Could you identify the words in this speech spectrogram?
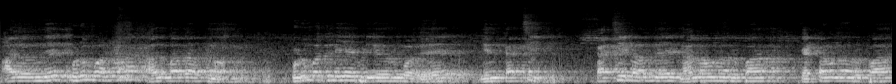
அது வந்து குடும்பம்னா அது மாதிரி தான் இருக்கணும். குடும்பத்திலேயே இப்படி வரும்போது இது கட்சி. கட்சியில் வந்து நல்லவனும் இருப்பான் கெட்டவனும் இருப்பான்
